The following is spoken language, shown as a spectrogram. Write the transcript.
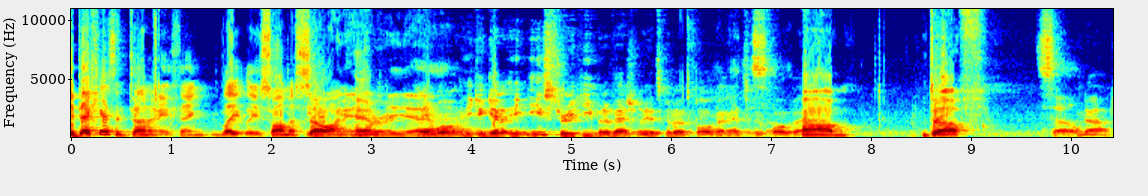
Hideki hasn't done anything lately, so I'm a sell on him. Injury, Hey, well, he can get. He, he's streaky, but eventually it's gonna fall back. It's gonna fall back. Um, Duff. so no.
